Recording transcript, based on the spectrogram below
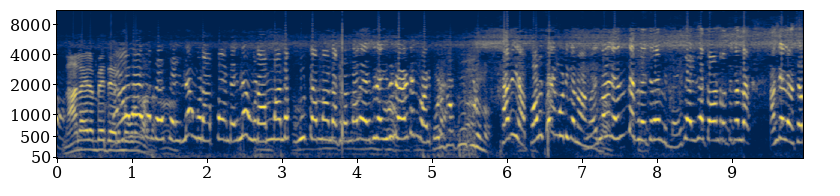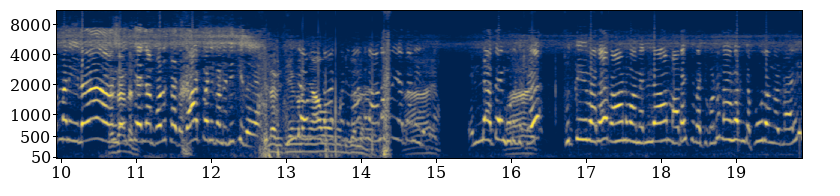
எடுங்க நாலாயிரம் எலும்பு நாலாயிரம் கொடுங்க. இல்ல உங்களோட அப்பாண்ட இல்ல உங்களோட அம்மாண்ட கூட்டம்மாண்ட கிடந்தாலும் இதுல இதுல எடுங்க இப்ப. சரியா? பொலிசாங்க குடிக்கணும் வாங்க இதனால எந்த பிரச்சனையும் இல்லை. இதை இதை தோன்றதுக்கு அந்த அங்க எல்லாம் செம்மணியில எல்லாம் பொலிசா காட் பண்ணி கொண்டு நிக்குது. எல்லா விஷயங்களும் ஞாபகம். நாங்க அனாதையா தானே இருக்கிறோம். எல்லாத்தையும் கொடுத்துட்டு சுத்தி வர ராணுவம் எல்லாம் அடைச்சு வச்சுக்கொண்டு நாங்கள் இந்த பூதங்கள் மாதிரி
